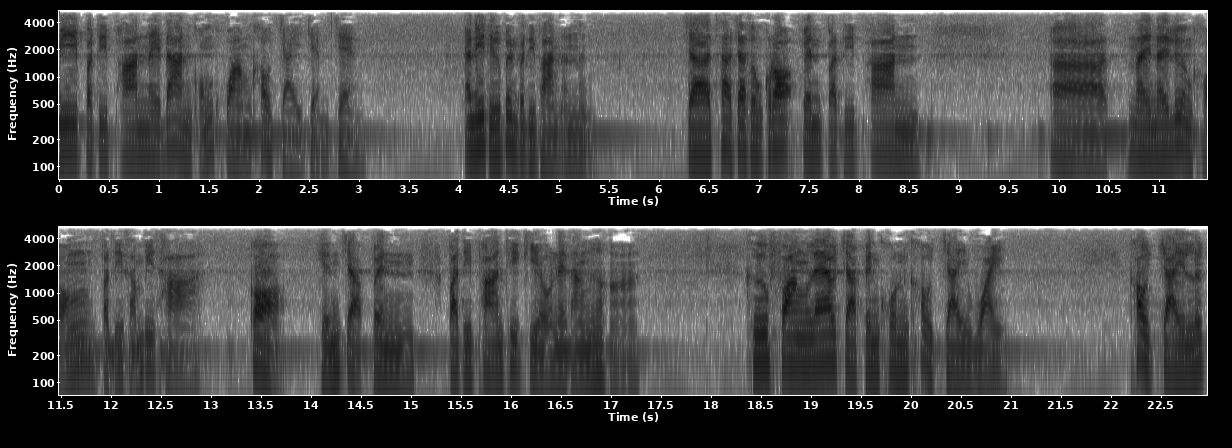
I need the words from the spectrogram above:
มีปฏิพานในด้านของความเข้าใจแจ่มแจ้ง อันนี้ถือเป็นปฏิพานอันหนึ่ง จะถ้าจะสงเคราะห์เป็นปฏิพานในในเรื่องของปฏิสัมพิทา ก็เห็นจะเป็นปฏิพานที่เกี่ยวในทางเนื้อหา คือฟังแล้วจะเป็นคนเข้าใจไว เข้าใจลึก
